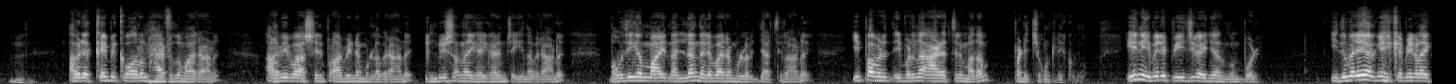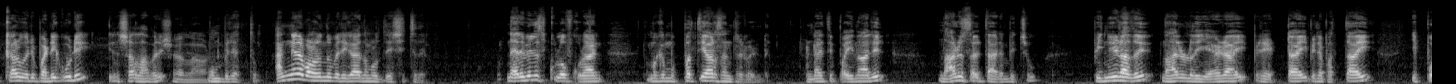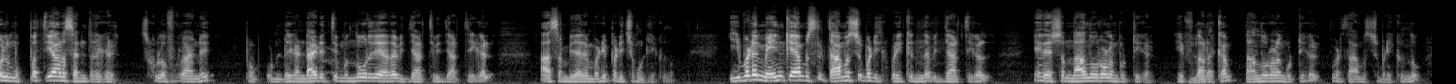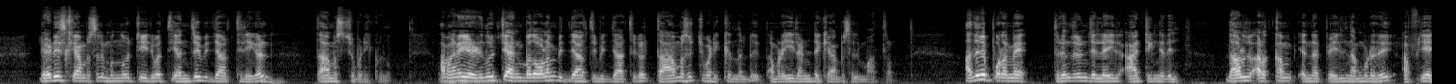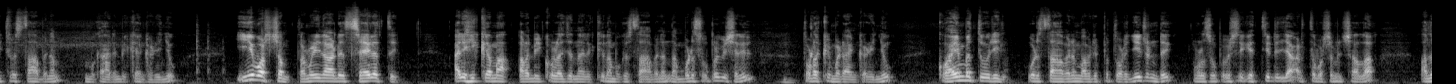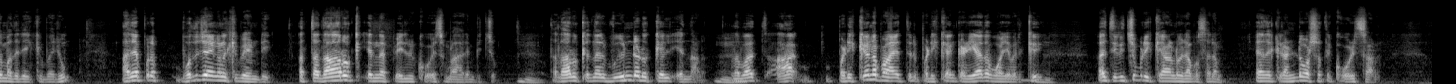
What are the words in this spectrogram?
അവരൊക്കെ മിക്കവാറും ഹാഫിദുമാരാണ്. അറബി ഭാഷയിൽ പ്രാവീണ്യമുള്ളവരാണ്. ഇംഗ്ലീഷ് നന്നായി കൈകാര്യം ചെയ്യുന്നവരാണ്. ഭൗതികമായി നല്ല നിലവാരമുള്ള വിദ്യാർത്ഥികളാണ്. ഇപ്പോൾ അവർ ഇവിടുന്ന് ആഴത്തിൽ മതം പഠിച്ചുകൊണ്ടിരിക്കുന്നു. ഇനി ഇവർ പി ജി കഴിഞ്ഞിറങ്ങുമ്പോൾ ഇതുവരെ ഇറങ്ങിയ ഹിക്കമികളേക്കാൾ ഒരു പടി കൂടി ഇൻഷാല്ല അവർ. മുമ്പിലെത്തും. അങ്ങനെ വളർന്നു വരിക നമ്മൾ ഉദ്ദേശിച്ചത്. നിലവിൽ സ്കൂൾ ഓഫ് ഖുറാൻ നമുക്ക് മുപ്പത്തിയാറ് സെന്ററുകളുണ്ട് രണ്ടായിരത്തി പതിനാലിൽ നാല് സ്ഥലത്ത് ആരംഭിച്ചു. പിന്നീട് അത് നാലുള്ളത് ഏഴായി പിന്നെ എട്ടായി പിന്നെ പത്തായി. ഇപ്പോൾ മുപ്പത്തിയാറ് സെന്ററുകൾ സ്കൂൾ ഓഫ് ഖുറാൻ ഇപ്പം ഉണ്ട്. രണ്ടായിരത്തി മുന്നൂറിലേറെ വിദ്യാർത്ഥി വിദ്യാർത്ഥികൾ ആ സംവിധാനം വഴി പഠിച്ചുകൊണ്ടിരിക്കുന്നു. ഇവിടെ മെയിൻ ക്യാമ്പസിൽ താമസിച്ച് പഠി പഠിക്കുന്ന വിദ്യാർത്ഥികൾ ഏകദേശം നാനൂറോളം കുട്ടികൾ. ഹിഫ്ദ് അടക്കം നാനൂറോളം കുട്ടികൾ ഇവിടെ താമസിച്ച് പഠിക്കുന്നു. ലേഡീസ് ക്യാമ്പസിൽ മുന്നൂറ്റി ഇരുപത്തി അഞ്ച് വിദ്യാർത്ഥിനികൾ താമസിച്ച് പഠിക്കുന്നു. അപ്പം അങ്ങനെ എഴുന്നൂറ്റി അൻപതോളം വിദ്യാർത്ഥി വിദ്യാർത്ഥികൾ താമസിച്ച് പഠിക്കുന്നുണ്ട് നമ്മുടെ ഈ രണ്ട് ക്യാമ്പസിൽ മാത്രം. അതിന് പുറമെ തിരുവനന്തപുരം ജില്ലയിൽ ആറ്റിങ്ങലിൽ ദാറുൽ അർക്കം എന്ന പേരിൽ നമ്മുടെ ഒരു അഫിലിയേറ്റർ സ്ഥാപനം നമുക്ക് ആരംഭിക്കാൻ കഴിഞ്ഞു. ഈ വർഷം തമിഴ്നാട് സേലത്ത് അൽഹിക്കമ അറബി കോളേജ് എന്ന നിലയ്ക്ക് നമുക്ക് സ്ഥാപനം നമ്മുടെ സൂപ്പർവിഷനിൽ തുടക്കമിടാൻ കഴിഞ്ഞു. കോയമ്പത്തൂരിൽ ഒരു സ്ഥാപനം അവരിപ്പോൾ തുടങ്ങിയിട്ടുണ്ട്. നമ്മുടെ സൂപ്പർവിഷനിലേക്ക് എത്തിയിട്ടില്ല. അടുത്ത വർഷം ഇൻഷാല്ല അതും അതിലേക്ക് വരും. അതേപോലെ പൊതുജനങ്ങൾക്ക് വേണ്ടി തദാറുഖ് എന്ന പേരിൽ കോഴ്സ് നമ്മൾ ആരംഭിച്ചു. തദാറുഖ് എന്നാൽ വീണ്ടെടുക്കൽ എന്നാണ്. അഥവാ ആ പഠിക്കേണ്ട പ്രായത്തിൽ പഠിക്കാൻ കഴിയാതെ പോയവർക്ക് അത് തിരിച്ചു പിടിക്കാനുള്ള ഒരു അവസരം ഏതൊക്കെ രണ്ട് വർഷത്തെ കോഴ്സാണ്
